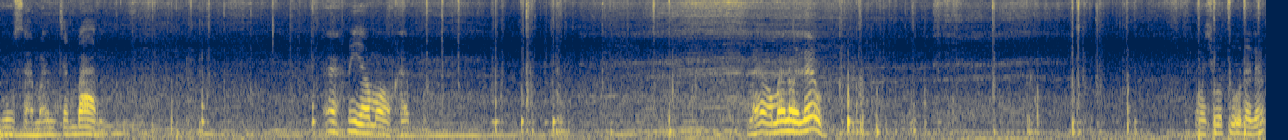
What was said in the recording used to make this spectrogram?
งูสามัญประจำบ้านอะไม่ยอมออกครับมาออกมาหน่อยเร็วมาโชว์ตัวหน่อยเร็ว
